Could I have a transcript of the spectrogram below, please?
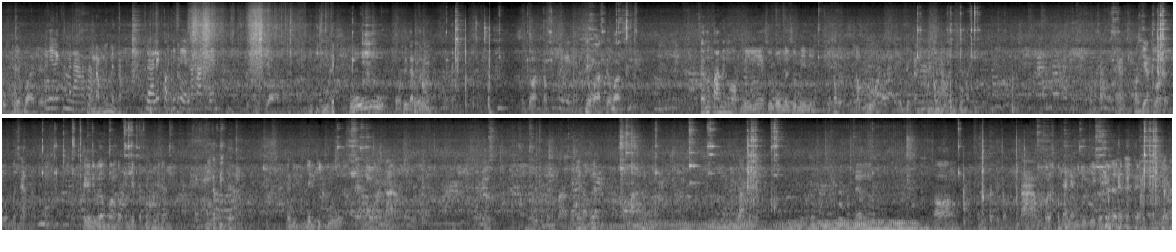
ปรุงให้เรียบร้อยเลยอันนี้เล็กธรรมดาปรุค่ะงนำนิดหนึ่งครับเหลือเล็กตกพิเศษนะคะพี่เบนซ์นิดเดียวครับผมนี่ผิดด้วยโอ้โหโหทึ่งกันเลยสุดยอดครับเปรี้ยวหวานเปรี้ยวหวาน ใส่น้ำตาลไม่พอนี่สูตรผมเลยสูตรนี้นี่ไม่ต้องชอบถั่วคนเดียวกันไม่ต้องหัวเป็นตัวใหม่ตัวใหม่แอนบางทีตัวแต่โดนก็แซ่บครับ แต่ยังอยู่เรื่องห่วงดอกมันเห็ดแต่เป็นไม่ได้มีกะปิด้วยแล้วจะเล่นพริกอยู่ไปเย็นกับเพื่อนยอดเลยหนึ่งสอง อันนี้เพิ่มเป็นสอง สาม ยังยังไม่หยุด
